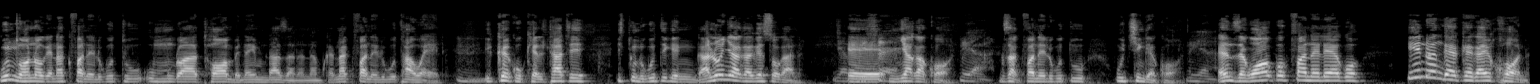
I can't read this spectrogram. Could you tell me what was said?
kungcono ke nakufanele ukuthi umuntu athombe nayimntazana namkha nakufanele ukuthi awele. Ikhekhu khe lithathe isiqinda ukuthi ke ngalo nyaka ke sokana eh nyaka khona. Kuza kufanele ukuthi uchinge khona. Enze konke okufaneleko into engekhe kayikhona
